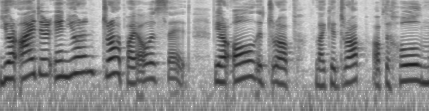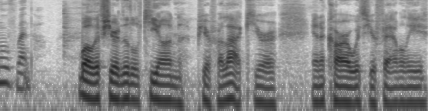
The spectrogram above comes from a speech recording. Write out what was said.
You're either in, you're in drop. I always said we are all a drop, like a drop of the whole movement. Well, if you're little Kian Pirfalak, you're in a car with your family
